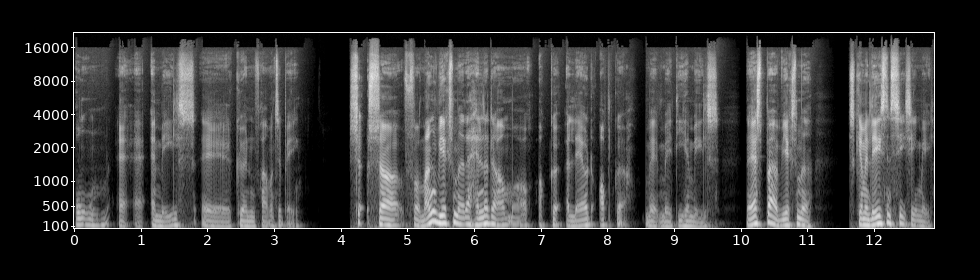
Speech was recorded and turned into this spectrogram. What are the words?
brugen af, af, af mails øh, kørende frem og tilbage. Så, så for mange virksomheder, der handler det om at, at, gøre, at lave et opgør med, med de her mails. Når jeg spørger virksomheder, skal man læse en CC-mail,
